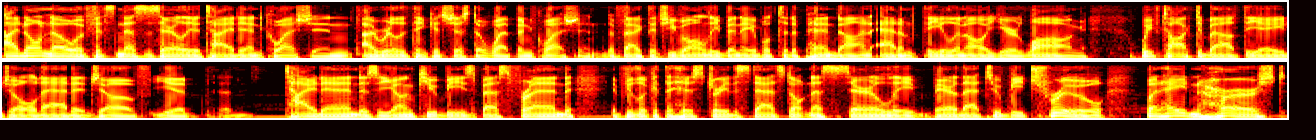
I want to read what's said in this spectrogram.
I don't know if it's necessarily a tight end question. I really think it's just a weapon question. The fact that you've only been able to depend on Adam Thielen all year long. We've talked about the age-old adage of you tight end is a young QB's best friend. If you look at the history, the stats don't necessarily bear that to be true. But Hayden Hurst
